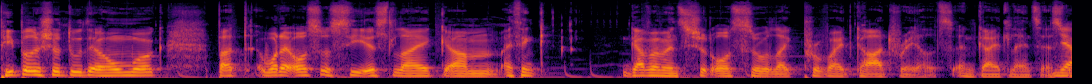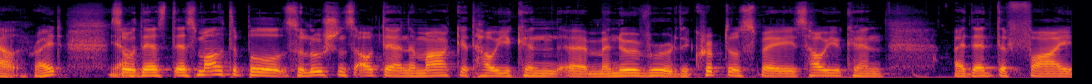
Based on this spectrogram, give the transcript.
People should do their homework, but what I also see is like um, I think governments should also like provide guardrails and guidelines as Yeah. well, right? Yeah. So there's there's multiple solutions out there in the market how you can uh, maneuver the crypto space, how you can identify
